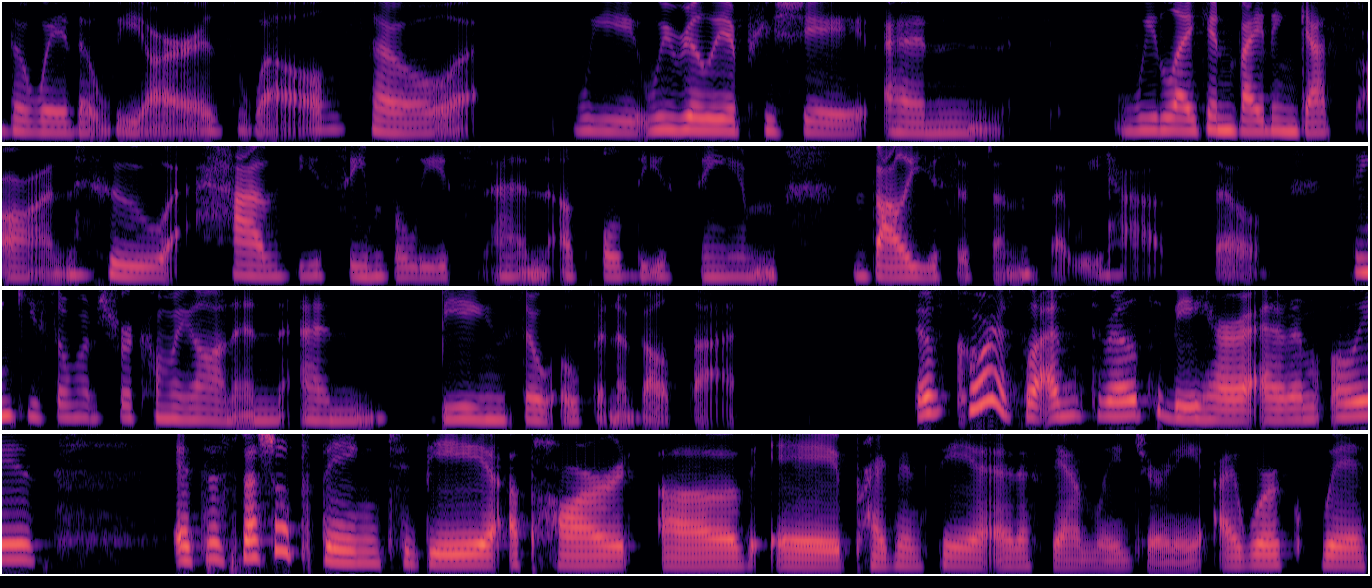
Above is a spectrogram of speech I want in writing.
the way that we are as well. So we we really appreciate and we like inviting guests on who have these same beliefs and uphold these same value systems that we have. So thank you so much for coming on and and being so open about that. Of course. Well, I'm thrilled to be here and I'm always it's a special thing to be a part of a pregnancy and a family journey. I work with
